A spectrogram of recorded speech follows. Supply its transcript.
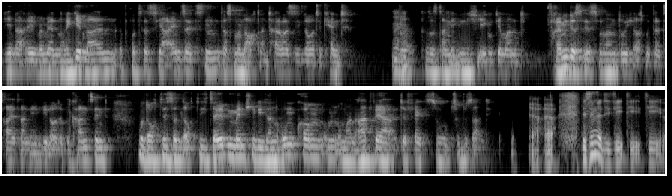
je nachdem, wenn wir einen regionalen Prozess hier einsetzen, dass man auch dann teilweise die Leute kennt. Mhm. Dass es dann eben nicht irgendjemand Fremdes ist, sondern durchaus mit der Zeit dann eben die Leute bekannt sind. Und auch das sind auch dieselben Menschen, die dann rumkommen, um, um einen Hardware-Defekt zu, zu beseitigen. Ja, ja. Das sind ja die, die, die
